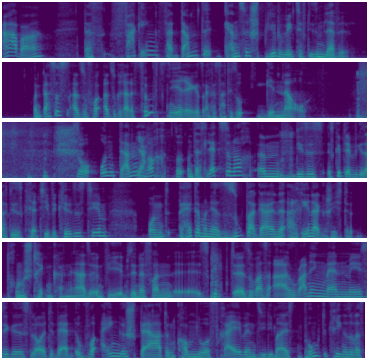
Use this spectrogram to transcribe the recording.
Aber das fucking verdammte ganze Spiel bewegt sich auf diesem Level. Und das ist also, also gerade 15-Jähriger gesagt, das dachte ich so, genau. So, und dann ja. noch, und das letzte noch, ähm, mhm. dieses, es gibt ja wie gesagt dieses kreative Killsystem und da hätte man ja super geil eine Arena-Geschichte drum stricken können. Ja? Also irgendwie im Sinne von, äh, es gibt äh, sowas ah, Running Man-mäßiges, Leute werden irgendwo eingesperrt und kommen nur frei, wenn sie die meisten Punkte kriegen und sowas.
